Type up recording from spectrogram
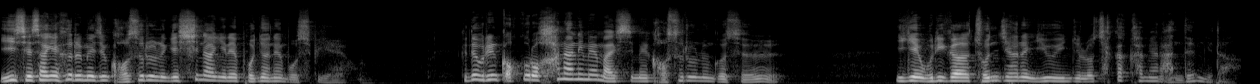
이 세상의 흐름에 좀 거스르는 게 신앙인의 본연의 모습이에요. 근데 우리는 거꾸로 하나님의 말씀에 거스르는 것을 이게 우리가 존재하는 이유인 줄로 착각하면 안 됩니다.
